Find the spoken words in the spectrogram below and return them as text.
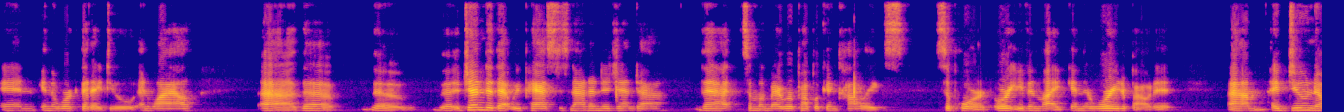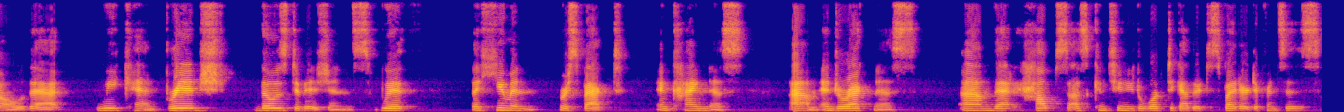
in, in the work that I do. And while uh, the, the, the agenda that we passed is not an agenda that some of my Republican colleagues support or even like, and they're worried about it, um, I do know that we can bridge those divisions with a human respect and kindness um, and directness um, that helps us continue to work together despite our differences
